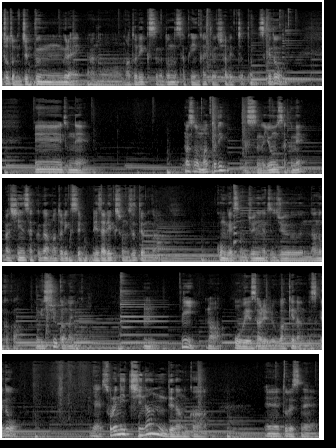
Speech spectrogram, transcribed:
ちょっとね10分ぐらいあのマトリックスがどんな作品かっていうのを喋っちゃったんですけどえっ、ー、とね、まあ、そのマトリックスの4作目、まあ、新作がマトリックス・レザレクションズっていうのが今月の12月17日かもう1週間ないのかうん。に、まあ、放映されるわけなんですけどでそれにちなんでなのかえっ、ー、とですね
